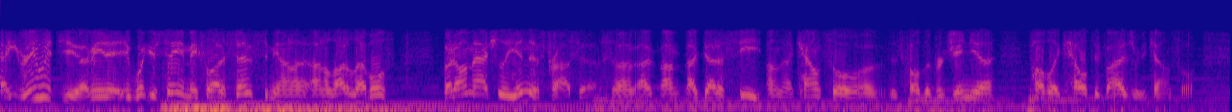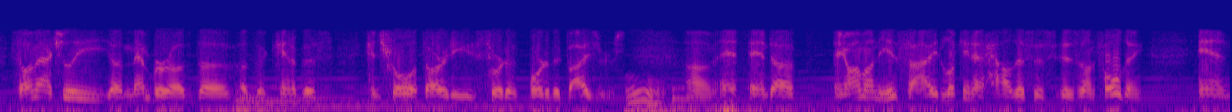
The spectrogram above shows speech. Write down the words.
I agree with you. I mean, it, what you're saying makes a lot of sense to me on a, on a lot of levels. But I'm actually in this process. Uh, I've, I'm, I've got a seat on the council. Of, it's called the Virginia Public Health Advisory Council. So I'm actually a member of the of the Cannabis Control Authority's sort of board of advisors. Um, and and uh, you know, I'm on the inside looking at how this is is unfolding. And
